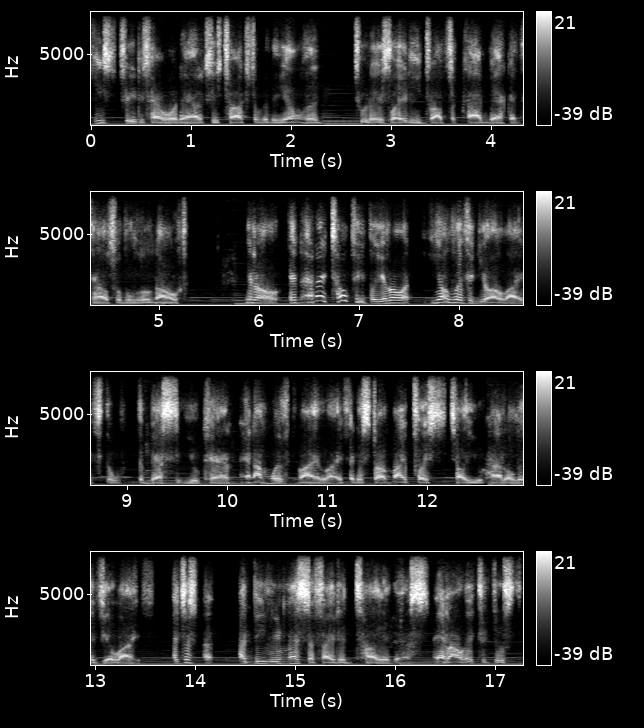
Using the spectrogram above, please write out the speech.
he's treated heroin addicts. He talks with the ill. Two days later, he drops a card back at the house with a little note you know, and, and I tell people, you know what, you're living your life the, the best that you can, and I'm living my life, and it's not my place to tell you how to live your life. I just, I'd be remiss if I didn't tell you this, and I'll introduce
